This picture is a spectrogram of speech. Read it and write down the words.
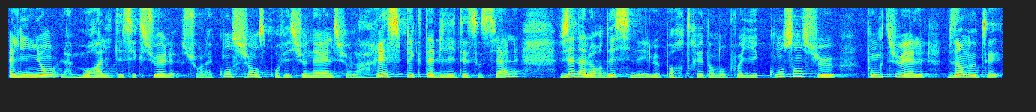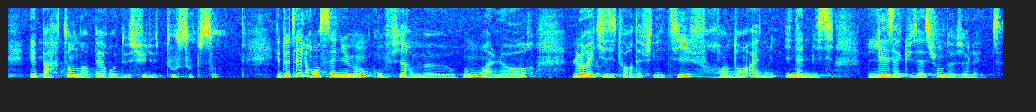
alignant la moralité sexuelle sur la conscience professionnelle, sur la respectabilité sociale, viennent alors dessiner le portrait d'un employé consciencieux, ponctuel, bien noté et partant d'un père au-dessus de tout soupçon. Et de tels renseignements confirmeront alors le réquisitoire définitif rendant inadmissibles les accusations de Violette.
